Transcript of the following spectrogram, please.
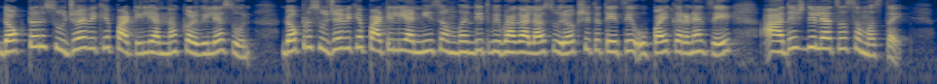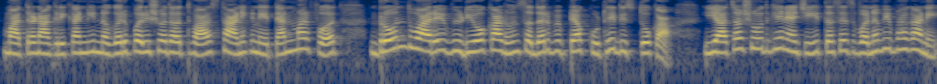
डॉक्टर सुजय विखे पाटील यांना कळविले असून डॉक्टर सुजय विखे पाटील यांनी संबंधित विभागाला सुरक्षिततेचे उपाय करण्याचे आदेश दिल्याचं समजतंय. मात्र नागरिकांनी नगर परिषद अथवा स्थानिक नेत्यांमार्फत ड्रोनद्वारे व्हिडिओ काढून सदर बिबट्या कुठे दिसतो का याचा शोध घेण्याची तसेच वनविभागाने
